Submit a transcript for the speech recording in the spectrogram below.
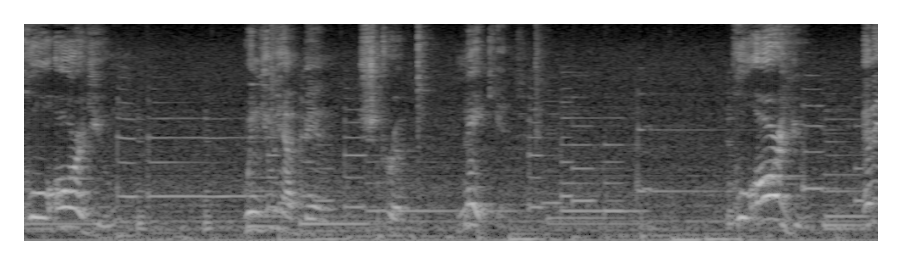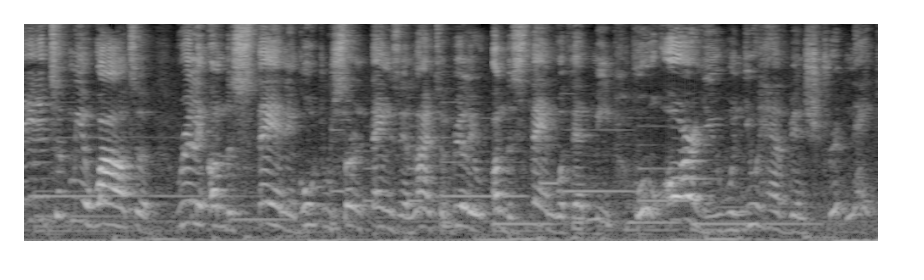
Who are you when you have been stripped naked? Who are you? And it, it took me a while to really understand and go through certain things in life to really understand what that means. Who are you when you have been stripped naked?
